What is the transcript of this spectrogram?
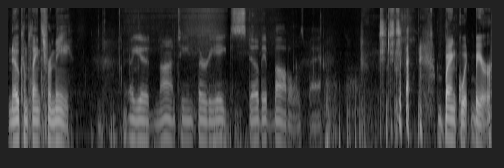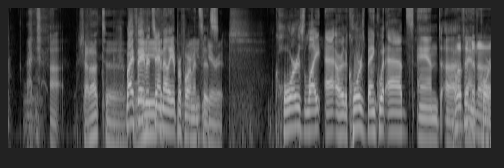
no complaints from me. A uh, 1938 stubby bottle is back. Banquet beer. Shout out to My favorite Wade- Sam Elliott Wade performances. Coors Light ad, or the Coors Banquet ads, and uh, I love him in of uh.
